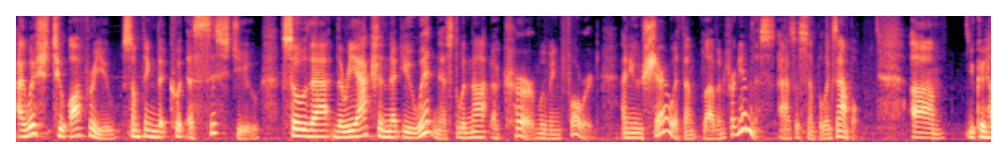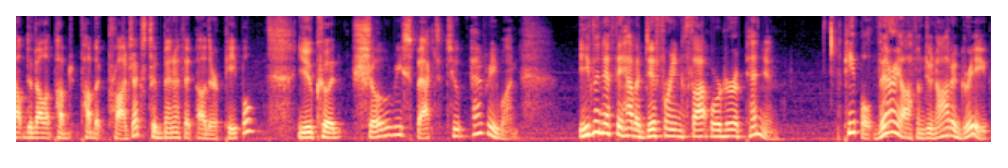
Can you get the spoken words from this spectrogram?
I wish to offer you something that could assist you so that the reaction that you witnessed would not occur moving forward. And you share with them love and forgiveness as a simple example. Um, you could help develop pub public projects to benefit other people. You could show respect to everyone. Even if they have a differing thought order opinion people very often do not agree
